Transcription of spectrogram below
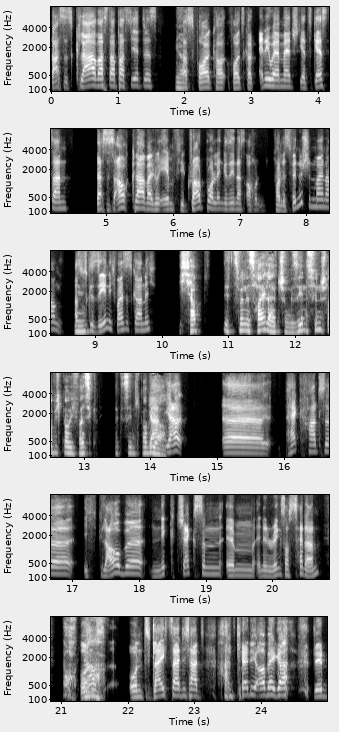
das ist klar, was da passiert ist. Ja. Das Falls Count Anywhere Match jetzt gestern, das ist auch klar, weil du eben viel Crowdbrawling gesehen hast. Auch ein tolles Finish in meinen Augen. Hast Mhm. du es gesehen? Ich weiß es gar nicht. Ich habe jetzt zumindest Highlights schon gesehen. Das Finish habe ich, glaube ich, weiß ich gar nicht gesehen. Ich glaube, ja. Ja, ja. Äh, Pack hatte, ich glaube, Nick Jackson im, in den Rings of Saturn. Doch, Und, ja. und gleichzeitig hat, hat Kenny Omega den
